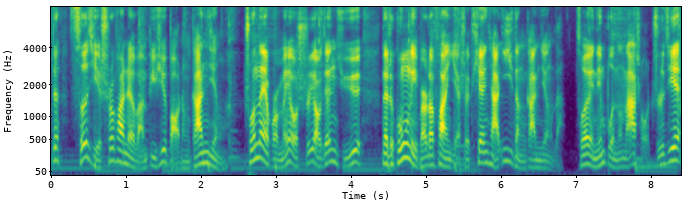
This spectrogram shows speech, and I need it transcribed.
这慈禧吃饭这碗必须保证干净啊。说那会儿没有食药监局，那这宫里边的饭也是天下一等干净的，所以您不能拿手直接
